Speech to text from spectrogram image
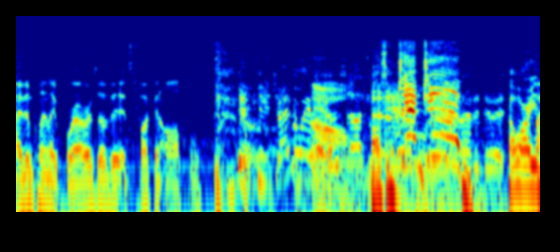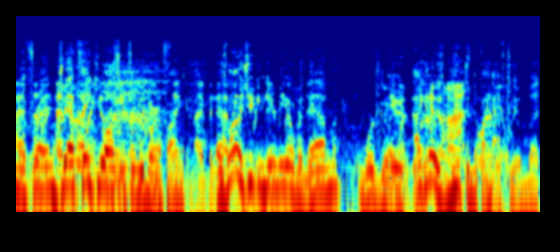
I've been playing like four hours of it. It's fucking awful. dude, trying to land Oh. shots. Awesome. terrible. Jab, I don't know jab! how to do it. How are you, my I've friend? having Jeff, thank you also delete for you it verifying. second. I've been As long as you can hear me over them, we're good. Dude, I can always mute them if I have to, but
